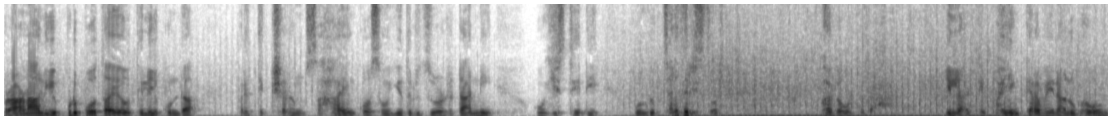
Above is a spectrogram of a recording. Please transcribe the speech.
ప్రాణాలు ఎప్పుడు పోతాయో తెలియకుండా ప్రతిక్షణం సహాయం కోసం ఎదురు చూడటాన్ని ఊహిస్తేనే ఒళ్ళు చలదరిస్తోంది భగవంతుడా ఇలాంటి భయంకరమైన అనుభవం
